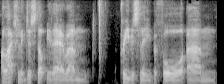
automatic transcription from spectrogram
I'll actually just stop you there. Um, previously, before um,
